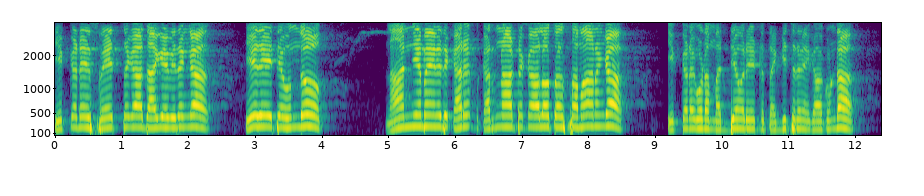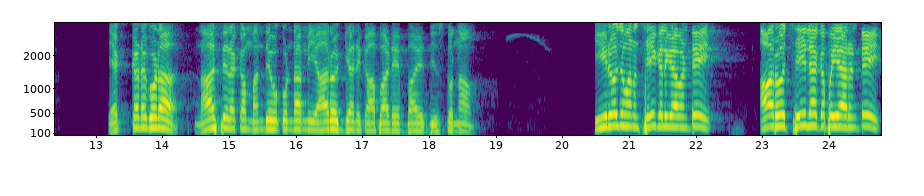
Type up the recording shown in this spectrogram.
ఇక్కడే స్వేచ్ఛగా తాగే విధంగా ఏదైతే ఉందో నాణ్యమైనది కర కర్ణాటకలోతో సమానంగా ఇక్కడ కూడా మద్యం రేట్లు తగ్గించడమే కాకుండా ఎక్కడ కూడా నాసి రకం మంది ఇవ్వకుండా మీ ఆరోగ్యాన్ని కాపాడే బాధ్యత తీసుకున్నాం. ఈరోజు మనం చేయగలిగామంటే ఆ రోజు చేయలేకపోయారంటే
